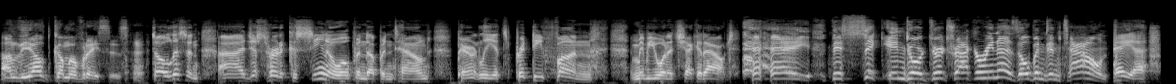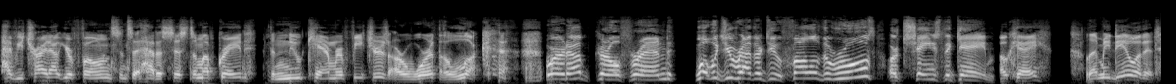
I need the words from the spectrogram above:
on the outcome of races. So listen, I just heard a casino opened up in town. Apparently it's pretty fun. Maybe you want to check it out. Hey, this sick indoor dirt track arena is opened in town. Hey, uh, have you tried out your phone since it had a system upgrade? The new camera features are worth a look. Word up, girlfriend. What would you rather do, follow the rules or change the game? okay, let me deal with it.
